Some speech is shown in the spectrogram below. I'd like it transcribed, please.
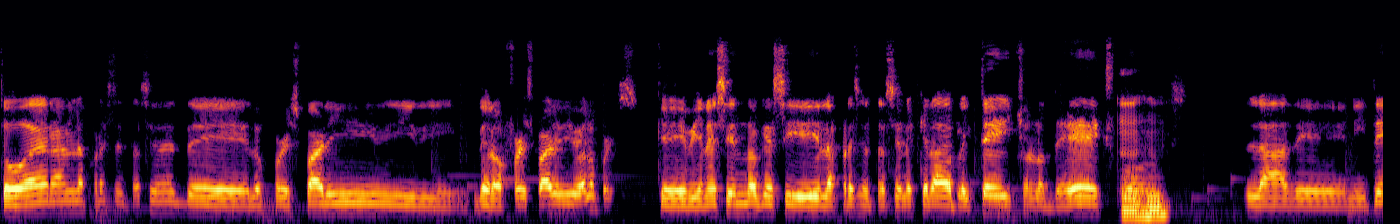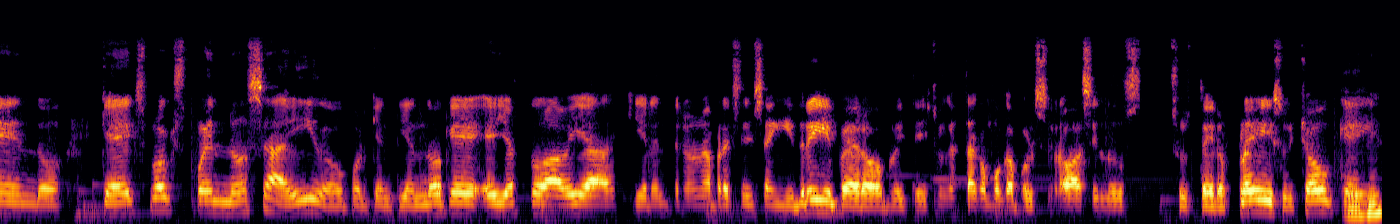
todas eran las presentaciones de los first party de los first party developers, que viene siendo que si las presentaciones que era de PlayStation, los de Xbox, la de Nintendo, que Xbox pues no se ha ido, porque entiendo que ellos todavía quieren tener una presencia en E3, pero PlayStation está como que por haciendo su State of Play, su showcase.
